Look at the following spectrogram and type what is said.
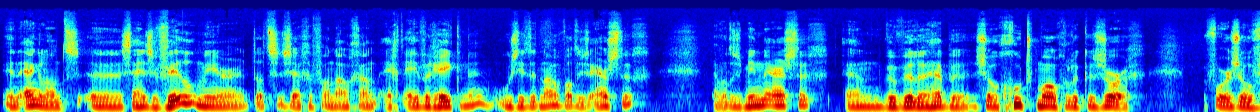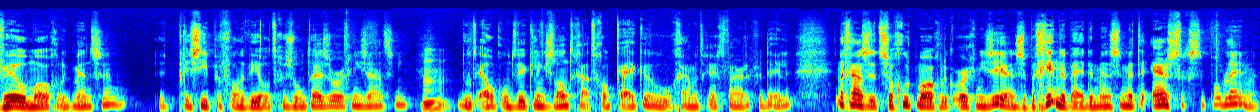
In Engeland eh, zijn ze veel meer dat ze zeggen van nou gaan echt even rekenen. Hoe zit het nou? Wat is ernstig? En wat is minder ernstig? En we willen hebben zo goed mogelijke zorg voor zoveel mogelijk mensen. Het principe van de Wereldgezondheidsorganisatie Mhm. doet elk ontwikkelingsland, gaat gewoon kijken hoe gaan we het rechtvaardig verdelen. En dan gaan ze het zo goed mogelijk organiseren. En ze beginnen bij de mensen met de ernstigste problemen.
